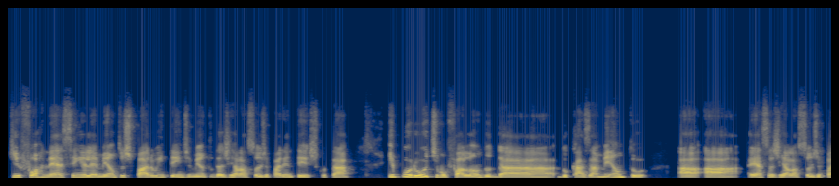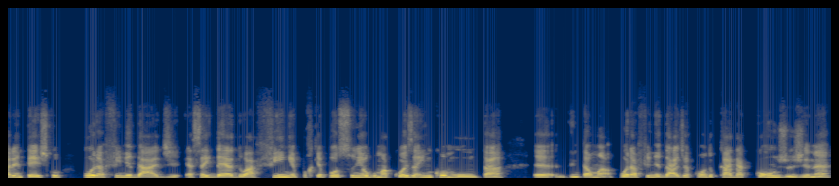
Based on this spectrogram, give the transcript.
que fornecem elementos para o entendimento das relações de parentesco. Tá? E, por último, falando da, do casamento, a, a, essas relações de parentesco por afinidade. Essa ideia do afim é porque possuem alguma coisa em comum, tá? É, então, uma, por afinidade é quando cada cônjuge, né,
